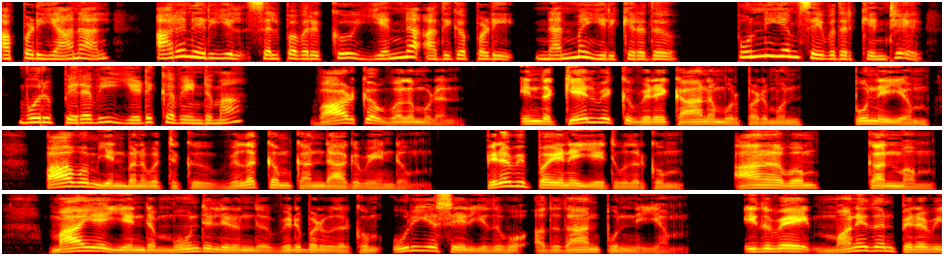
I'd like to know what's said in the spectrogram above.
அப்படியானால் அறநெறியில் செல்பவருக்கு என்ன அதிகப்படி நன்மை இருக்கிறது? புண்ணியம் செய்வதற்கென்று ஒரு பிறவி எடுக்க வேண்டுமா? வாழ்க்க வளமுடன். இந்த கேள்விக்கு விடை காண முற்படும் முன் புண்ணியம் பாவம் என்பனவற்றுக்கு விளக்கம் கண்டாக வேண்டும். பிறவிப் பயனை ஏற்றுவதற்கும் ஆணவம் கண்மம். மாயை என்ற மூன்றிலிருந்து விடுபடுவதற்கும் உரிய செயல் எதுவோ அதுதான் புண்ணியம். இதுவே மனிதன் பிறவி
